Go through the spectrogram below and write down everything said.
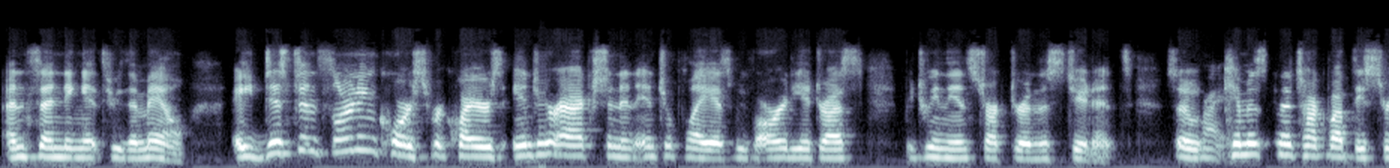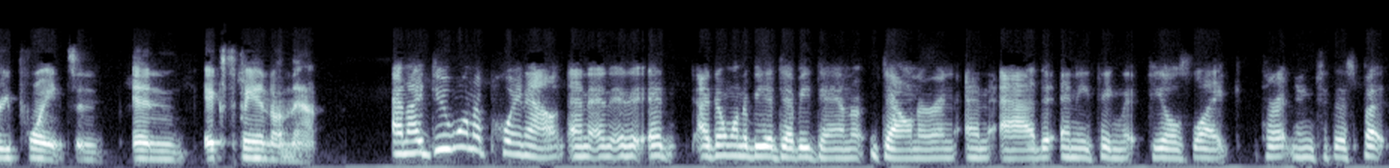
and sending it through the mail. A distance learning course requires interaction and interplay, as we've already addressed, between the instructor and the students. So right. Kim is going to talk about these three points and, and expand on that. And I do want to point out, and, and, and I don't want to be a Debbie Downer and, and add anything that feels like threatening to this, but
